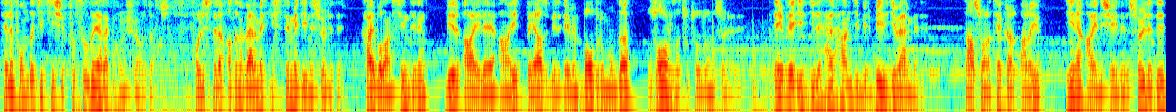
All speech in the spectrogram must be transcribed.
Telefondaki kişi fısıldayarak konuşuyordu. Polislere adını vermek istemediğini söyledi. Kaybolan Cindy'nin bir aileye ait beyaz bir evin bodrumunda zorla tutulduğunu söyledi. Evle ilgili herhangi bir bilgi vermedi. Daha sonra tekrar arayıp yine aynı şeyleri söyledi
